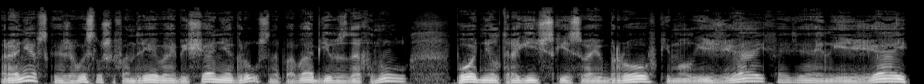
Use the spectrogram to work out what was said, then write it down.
Раневская же, выслушав Андреева обещание, грустно по бабье вздохнул, поднял трагические свои бровки, мол, езжай, хозяин, езжай,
